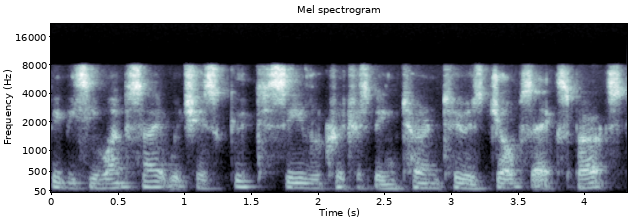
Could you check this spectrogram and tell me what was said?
BBC website, which is good to see recruiters being turned to as jobs experts.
